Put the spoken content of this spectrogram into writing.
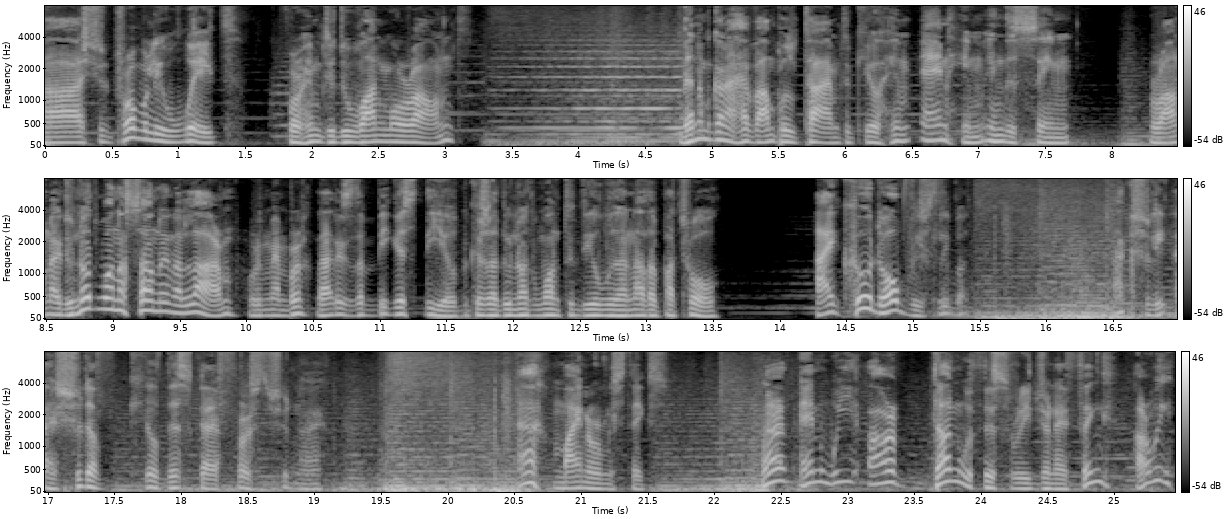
I should probably wait for him to do one more round. Then I'm gonna have ample time to kill him and him in the same round. I do not want to sound an alarm, remember, that is the biggest deal because I do not want to deal with another patrol. I could, obviously, but actually, I should have killed this guy first, shouldn't I? Ah, minor mistakes. Alright, and we are done with this region, I think. Are we?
